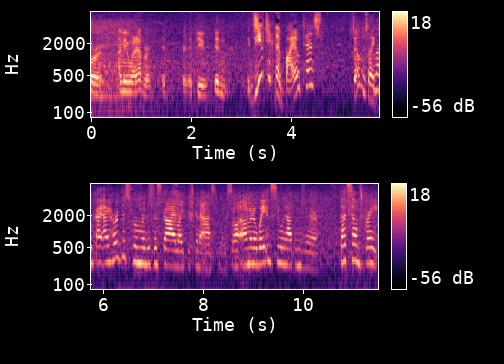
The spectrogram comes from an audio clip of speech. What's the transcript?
or I mean, whatever. If, if you didn't, did you take that bio test? That was like. Look, I, I heard this rumor that this guy like was gonna ask me, so I'm gonna wait and see what happens there. That sounds great.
